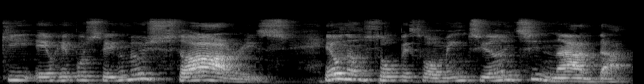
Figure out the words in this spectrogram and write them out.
que eu repostei no meu stories. Eu não sou pessoalmente anti nada.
